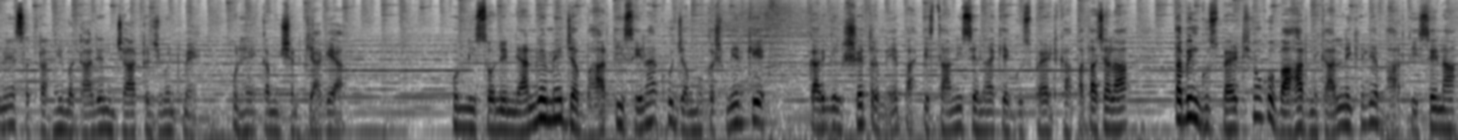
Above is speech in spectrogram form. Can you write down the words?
में सत्रहवीं बटालियन जाट रेजिमेंट में उन्हें कमीशन किया गया। 1999 में जब भारतीय सेना को जम्मू कश्मीर के कारगिल क्षेत्र में पाकिस्तानी सेना के घुसपैठ का पता चला, तब इन घुसपैठियों को बाहर निकालने के लिए भारतीय सेना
